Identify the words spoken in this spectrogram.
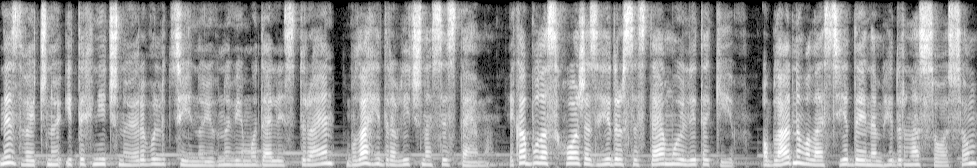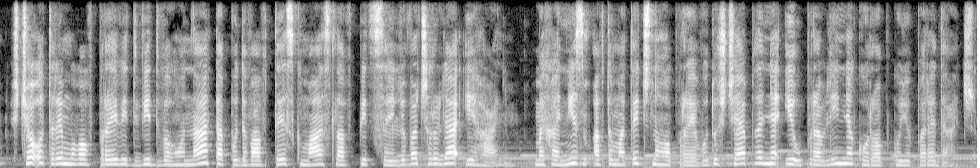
Незвичною і технічною революційною в новій моделі Citroën була гідравлічна система, яка була схожа з гідросистемою літаків. Обладнувалась єдиним гідронасосом, що отримував привід від двигуна та подавав тиск масла в підсилювач руля і гальм, механізм автоматичного приводу щеплення і управління коробкою передач.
